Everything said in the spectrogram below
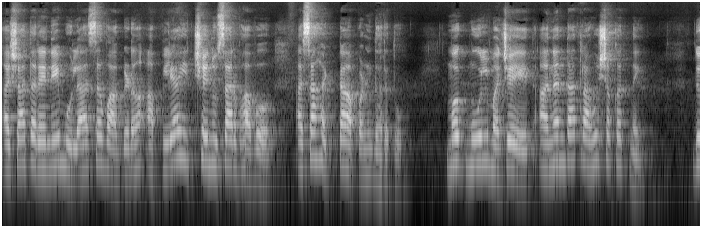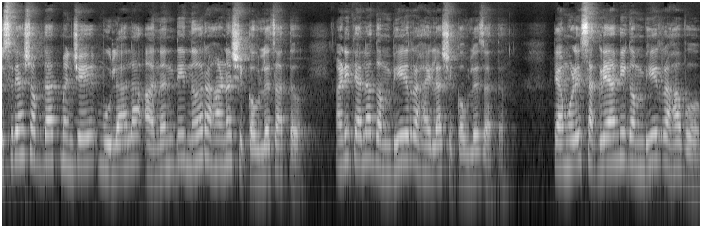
अशा तऱ्हेने मुलाचं वागणं आपल्या इच्छेनुसार व्हावं असा हट्ट आपण धरतो. मग मूल मजेत आनंदात राहू शकत नाही. दुसऱ्या शब्दात म्हणजे मुलाला आनंदी न राहणं शिकवलं जातं आणि त्याला गंभीर राहायला शिकवलं जातं. त्यामुळे सगळ्यांनी गंभीर राहावं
